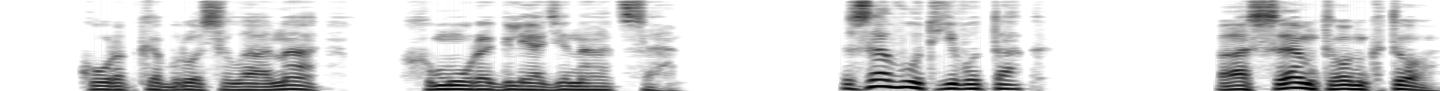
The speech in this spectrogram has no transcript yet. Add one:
— коротко бросила она, хмуро глядя на отца. «Зовут его так». «А сам-то он кто?»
